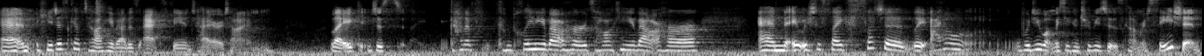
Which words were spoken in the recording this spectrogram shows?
And he just kept talking about his ex the entire time. Like, just kind of complaining about her, talking about her. And it was just like such a, like, I don't, would you want me to contribute to this conversation?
